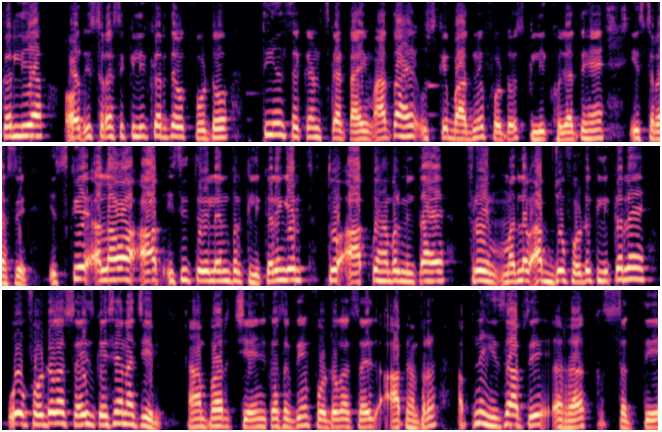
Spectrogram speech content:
कर लिया और इस तरह से क्लिक करते वक्त फ़ोटो तीन सेकंड्स का टाइम आता है, उसके बाद में फ़ोटोज़ क्लिक हो जाते हैं इस तरह से। इसके अलावा आप इसी तरह लाइन पर क्लिक करेंगे तो आपको यहाँ पर मिलता है फ्रेम मतलब आप जो फ़ोटो क्लिक कर रहे हैं, वो फ़ोटो का साइज़ कैसे आना चाहिए? यहाँ पर चेंज कर सकते हैं फ़ोटो का साइज़ आप यहाँ पर अपने हिसाब से रख सकते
